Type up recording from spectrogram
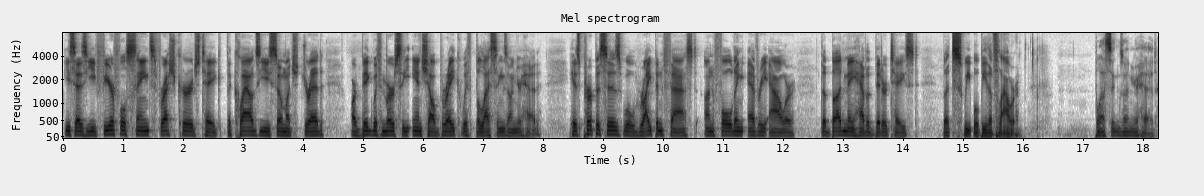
he says, Ye fearful saints, fresh courage take. The clouds ye so much dread are big with mercy and shall break with blessings on your head. His purposes will ripen fast, unfolding every hour. The bud may have a bitter taste, but sweet will be the flower. Blessings on your head.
